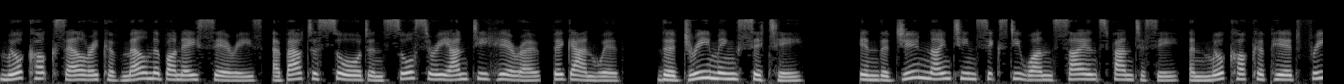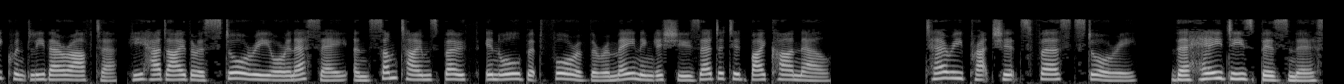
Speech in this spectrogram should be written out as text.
Moorcock's Elric of Melniboné series, about a sword and sorcery anti-hero, began with The Dreaming City, in the June 1961 science fantasy, and Moorcock appeared frequently thereafter, he had either a story or an essay and sometimes both in all but four of the remaining issues edited by Carnell. Terry Pratchett's first story, The Hades Business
